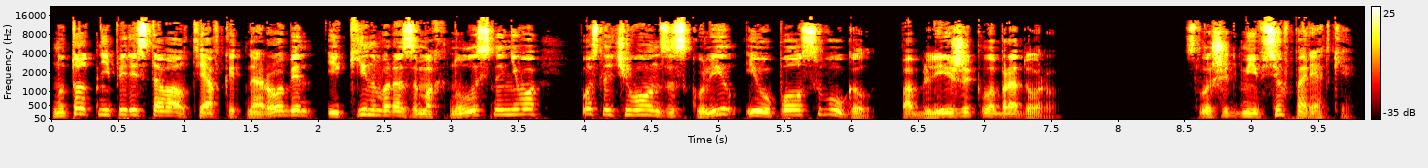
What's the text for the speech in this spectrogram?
но тот не переставал тявкать на Робин, и Кинвара замахнулась на него, после чего он заскулил и уполз в угол, поближе к лабрадору. «С лошадьми все в порядке?» –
